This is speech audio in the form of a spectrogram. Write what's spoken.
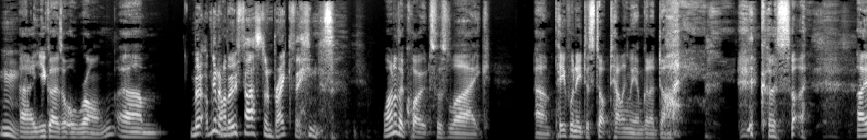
Mm. Uh, you guys are all wrong." Um, I'm going to move fast and break things. One of the quotes was like, um, "People need to stop telling me I'm going to die," because I, I,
